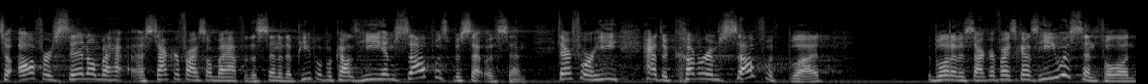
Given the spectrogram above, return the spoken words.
to offer sin on a sacrifice on behalf of the sin of the people because he himself was beset with sin. Therefore, he had to cover himself with blood the blood of a sacrifice because he was sinful and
